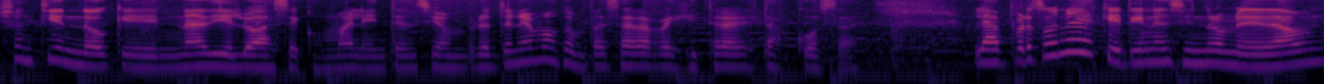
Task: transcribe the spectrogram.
Yo entiendo que nadie lo hace con mala intención, pero tenemos que empezar a registrar estas cosas. Las personas que tienen síndrome de Down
